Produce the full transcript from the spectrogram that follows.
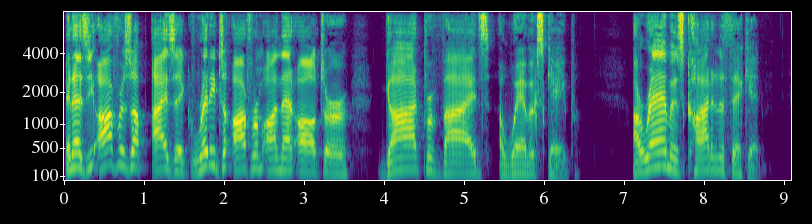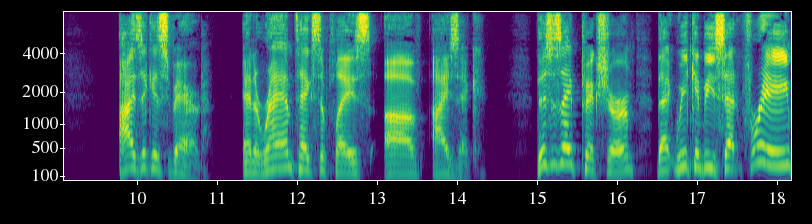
And as he offers up Isaac, ready to offer him on that altar, God provides a way of escape. A ram is caught in a thicket. Isaac is spared, and a ram takes the place of Isaac. This is a picture that we can be set free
